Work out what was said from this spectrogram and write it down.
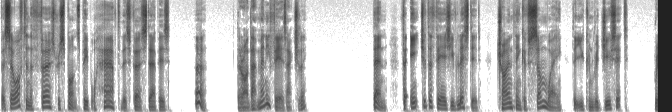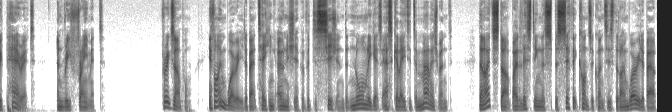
But so often the first response people have to this first step is, oh, there aren't that many fears actually. Then, for each of the fears you've listed, try and think of some way that you can reduce it, repair it, and reframe it. For example, if I'm worried about taking ownership of a decision that normally gets escalated to management, then I'd start by listing the specific consequences that I'm worried about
